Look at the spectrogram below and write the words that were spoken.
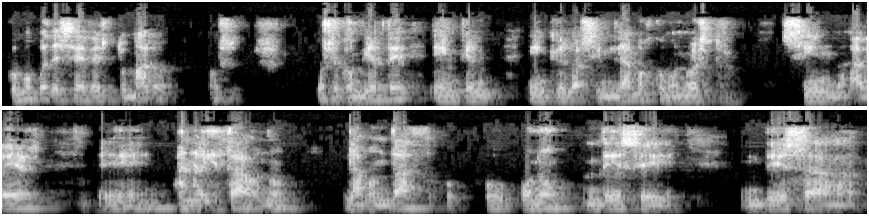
¿Cómo puede ser esto malo? Pues, pues se convierte en que, en que lo asimilamos como nuestro sin haber eh, analizado ¿no? la bondad o, no de, ese, de, esa,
